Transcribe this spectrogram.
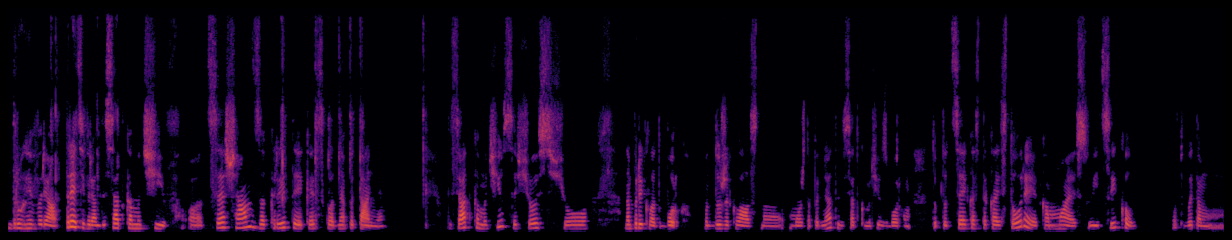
другий варіант. Третій варіант десятка мечів. Це шанс закрити якесь складне питання. Десятка мечів це щось, що, наприклад, борг. От дуже класно можна порівняти десятку мечів з боргом. Тобто це якась така історія, яка має свій цикл. От ви там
